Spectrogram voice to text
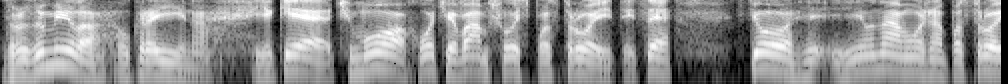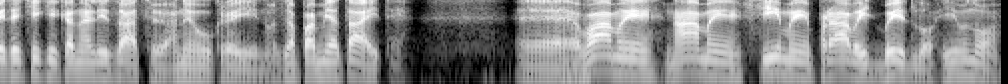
Зрозуміла Україна, яке чмо хоче вам щось построїти. Це з цього гівна можна построїти тільки каналізацію, а не Україну. Запам'ятайте. Е, вами, нами, всіми править бидло, гівно.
